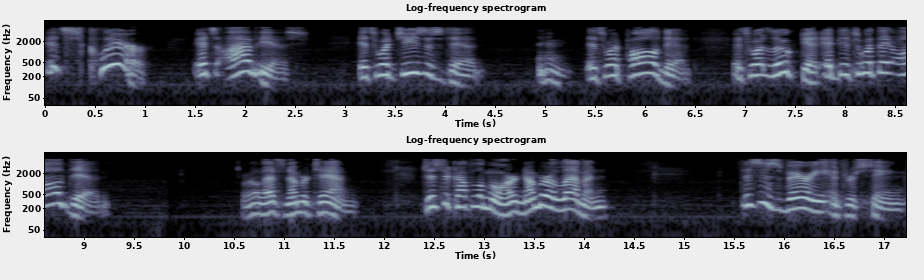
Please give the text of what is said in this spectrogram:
it's clear. It's obvious. It's what Jesus did. It's what Paul did. It's what Luke did. It's what they all did. Well, that's number 10. Just a couple of more. Number 11. This is very interesting.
